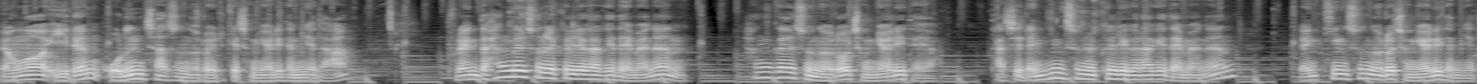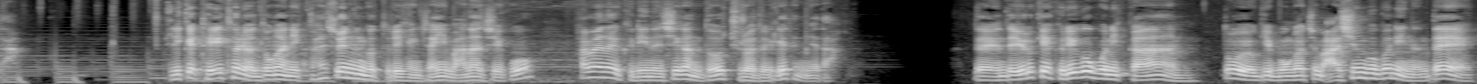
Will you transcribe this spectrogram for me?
영어 이름 오른차 순으로 이렇게 정렬이 됩니다. 브랜드 한글 순을 클릭하게 되면은 한글 순으로 정렬이 돼요. 다시 랭킹 순을 클릭을 하게 되면은 랭킹 순으로 정렬이 됩니다. 이렇게 데이터를 연동하니까 할 수 있는 것들이 굉장히 많아지고 화면을 그리는 시간도 줄어들게 됩니다. 네, 근데 이렇게 그리고 보니까 또 여기 뭔가 좀 아쉬운 부분이 있는데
